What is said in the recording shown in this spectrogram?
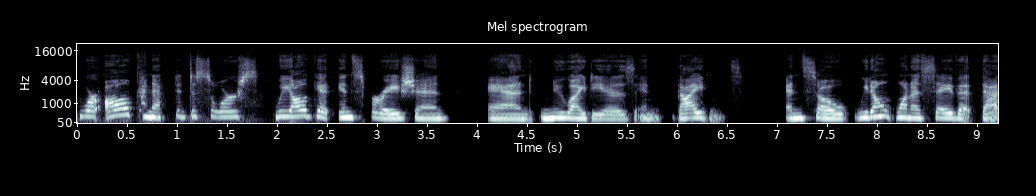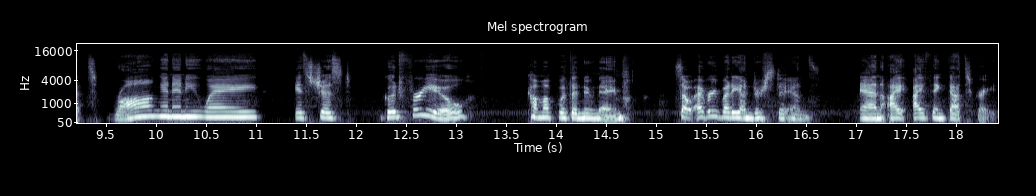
we're all connected to source. We all get inspiration and new ideas and guidance. And so we don't want to say that that's wrong in any way. It's just good for you. Come up with a new name. So everybody understands. And I, I think that's great.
